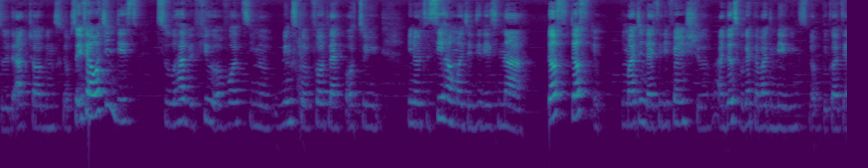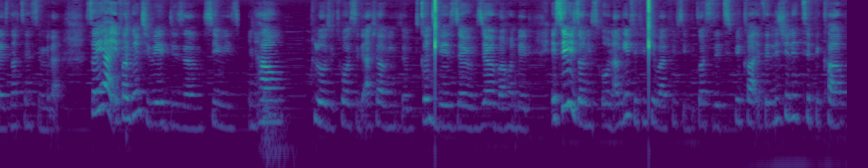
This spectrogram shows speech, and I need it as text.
to the actual Winx Club. So if you're watching this to have a feel of what you know Winx Club felt like, or to you know to see how much they did this, nah, just just imagine that it's a different show and just forget about the name Winx Club because there's nothing similar. So yeah, if I'm going to rate this um series in how close it was to the actual Club, it's going to be a zero, zero over hundred. A series on its own, I'll give it a fifty over fifty because it's a typical, it's a literally typical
